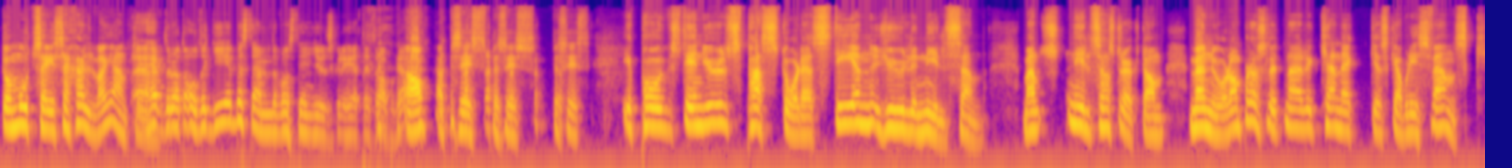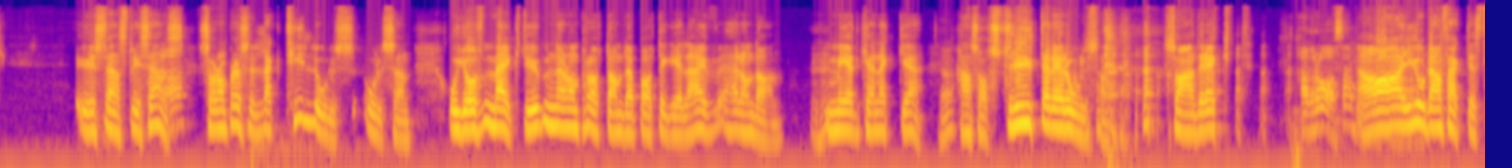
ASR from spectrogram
de motsäger sig själva egentligen. Hävdar du att ATG bestämde vad Sten Hjul skulle heta i travprogram? Ja, precis, precis, precis. På Sten Hjuls pass står det Sten Hjul Nilsen. Men Nilsen strök dem. Men nu har de plötsligt när Kanecke ska bli svensk, svensk licens, Ja. så har de plötsligt lagt till Ols, Olsen. Och jag märkte ju när de pratade om det på ATG Live häromdagen. Med Kanecke. Ja. Han sa stryk det där Olsen. sa han direkt. Han rasar mot Ja, det gjorde han faktiskt.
